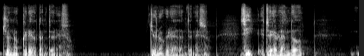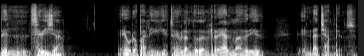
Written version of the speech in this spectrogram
yo no creo tanto en eso. Yo no creo tanto en eso. Sí, estoy hablando del Sevilla en Europa League y estoy hablando del Real Madrid en la Champions.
